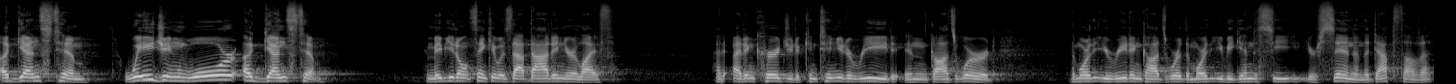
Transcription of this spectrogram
against him, waging war against him. And maybe you don't think it was that bad in your life. I'd, I'd encourage you to continue to read in God's Word. The more that you read in God's Word, the more that you begin to see your sin and the depth of it.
